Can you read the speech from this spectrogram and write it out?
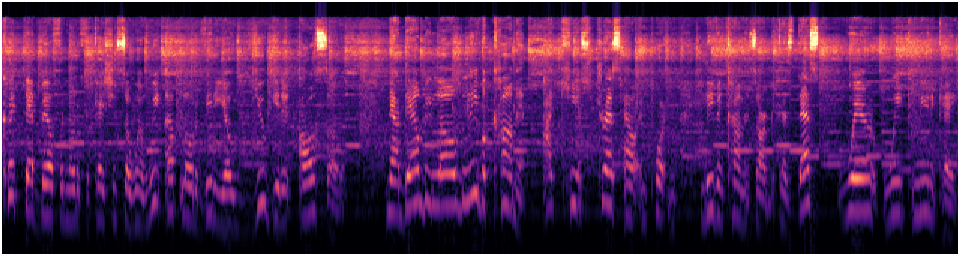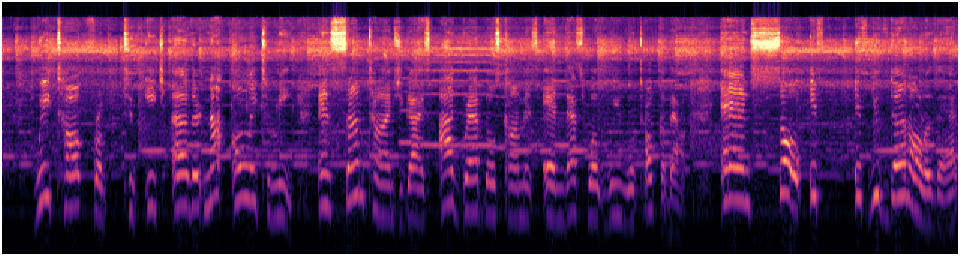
Click that bell for notifications so when we upload a video, you get it also. Now down below, leave a comment. I can't stress how important leaving comments are because that's where we communicate. We talk from to each other, not only to me. And sometimes, you guys, I grab those comments and that's what we will talk about. And so if if you've done all of that,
